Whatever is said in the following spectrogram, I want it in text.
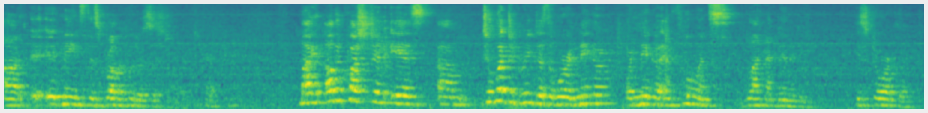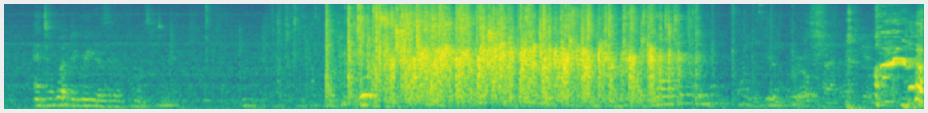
uh, it it means this brotherhood or sisterhood. Okay. My other question is, um, to what degree does the word nigger or nigger influence black identity historically? And to what degree does it influence it today? You're over time, that's good. I would like to share. Uh,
